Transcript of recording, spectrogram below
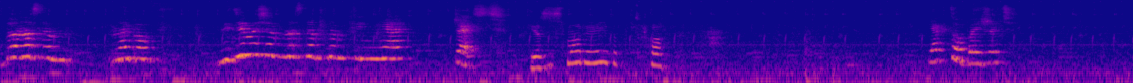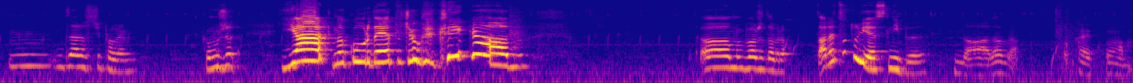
Do następnego. Widzimy się w następnym filmie. Cześć. Jezus Maria, ile to trwa? Jak to obejrzeć? Mm, zaraz ci powiem. Tylko muszę... Jak? No kurde, ja tu ciągle klikam! O mój Boże, dobra. Ale co tu jest niby? No, dobra. Okej, kumam.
